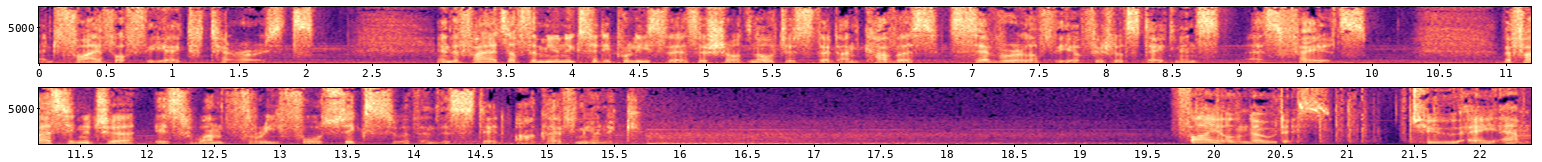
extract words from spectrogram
and five of the eight terrorists. In the files of the Munich City Police, there's a short notice that uncovers several of the official statements as fails. The file signature is 1346 within the State Archive Munich. File Notice 2 a.m.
